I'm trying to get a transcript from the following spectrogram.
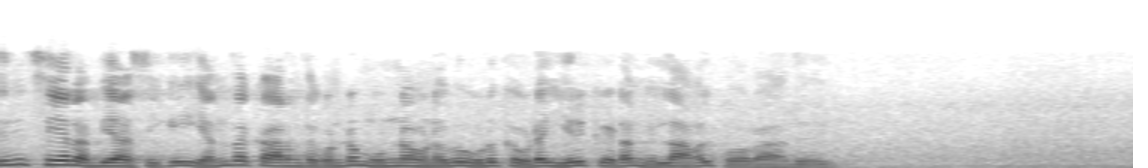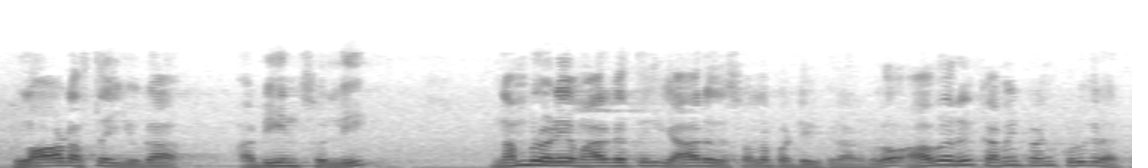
சின்சியர் அபியாசிக்கு எந்த காரணத்தை கொண்டும் உண்ண உணவு உடுக்க உடை இருக்க இடம் இல்லாமல் போகாது. லார்ட் ஆஃப் த யுகா அப்படின்னு சொல்லி நம்மளுடைய மார்க்கத்தில் யார் சொல்லப்பட்டிருக்கிறார்களோ அவர் கமிட்மெண்ட் கொடுக்குறார்.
